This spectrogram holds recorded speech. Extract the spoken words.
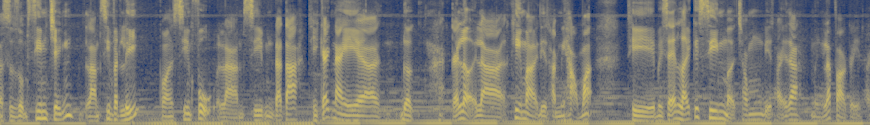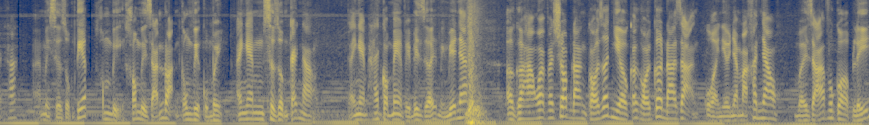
uh, sử dụng sim chính làm sim vật lý còn sim phụ làm sim data. Thì cách này uh, được cái lợi là khi mà điện thoại mình hỏng á thì mình sẽ lấy cái sim ở trong điện thoại ra mình lắp vào cái điện thoại khác. Đấy, mình sử dụng tiếp không bị không bị gián đoạn công việc của mình. Anh em sử dụng cách nào? Anh em hãy comment phía bên dưới để mình biết nhé ở cửa hàng Wi-Fi Shop đang có rất nhiều các gói cước đa dạng của nhiều nhà mạng khác nhau với giá vô cùng hợp lý.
